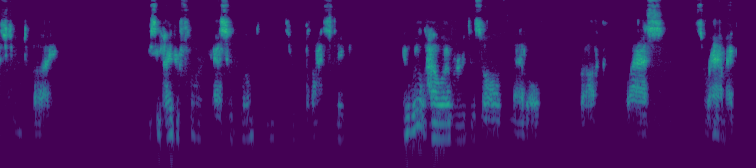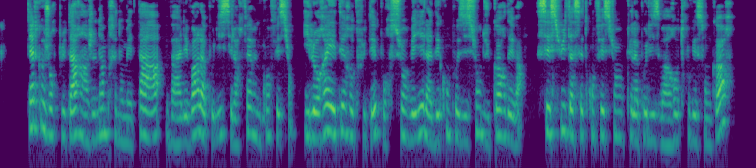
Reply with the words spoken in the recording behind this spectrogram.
asked you to buy. You see, hydrofluoric acid won't eat through plastic. It will, however, dissolve metal, rock, glass, ceramic. Quelques jours plus tard, un jeune homme prénommé Taha va aller voir la police et leur faire une confession. Il aurait été recruté pour surveiller la décomposition du corps d'Eva. C'est suite à cette confession que la police va retrouver son corps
